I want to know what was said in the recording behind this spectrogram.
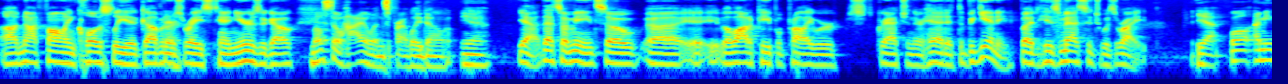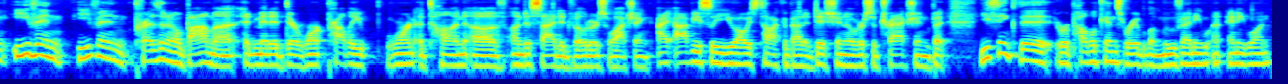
uh, not following closely a governor's yeah. race 10 years ago. Most Ohioans probably don't. Yeah. Yeah, that's what I mean. So uh, it, a lot of people probably were scratching their head at the beginning, but his message was right. Yeah. Well, I mean, even even President Obama admitted there weren't probably weren't a ton of undecided voters watching. I obviously you always talk about addition over subtraction, but you think the Republicans were able to move anyone anyone?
